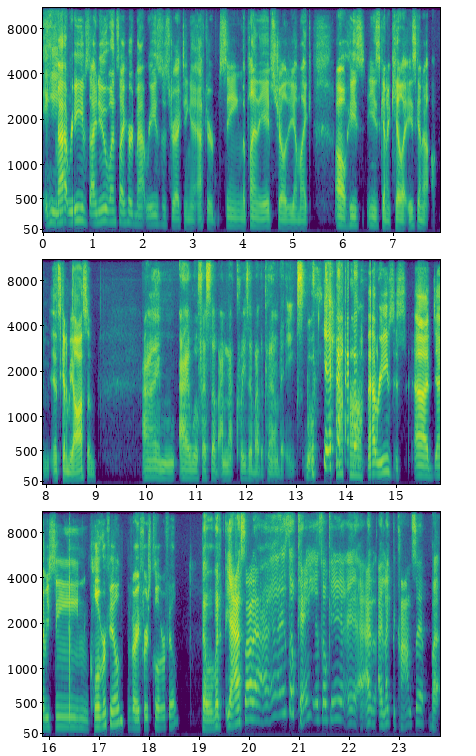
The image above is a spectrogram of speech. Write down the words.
He Matt Reeves, I knew once I heard Matt Reeves was directing it after seeing the Planet of the Apes trilogy, I'm like, oh, he's he's gonna kill it. He's gonna it's gonna be awesome. I'm I will fess up. I'm not crazy about the Planet of the Apes movie. yeah, Oh, Matt Reeves is uh have you seen Cloverfield? The very first Cloverfield? so but yeah, I saw that. It's okay. It's okay. I, I I like the concept, but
